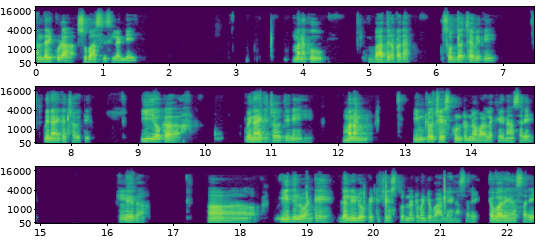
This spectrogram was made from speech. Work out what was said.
అందరికి కూడా శుభాశీస్సులండి. మనకు భాద్రపద శుద్ధ చవితి వినాయక చవితి. ఈ యొక్క వినాయక చవితిని మనం ఇంట్లో చేసుకుంటున్న వాళ్ళకైనా సరే లేదా వీధిలో అంటే గల్లీలో పెట్టి చేస్తున్నటువంటి వాళ్ళైనా సరే ఎవరైనా సరే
